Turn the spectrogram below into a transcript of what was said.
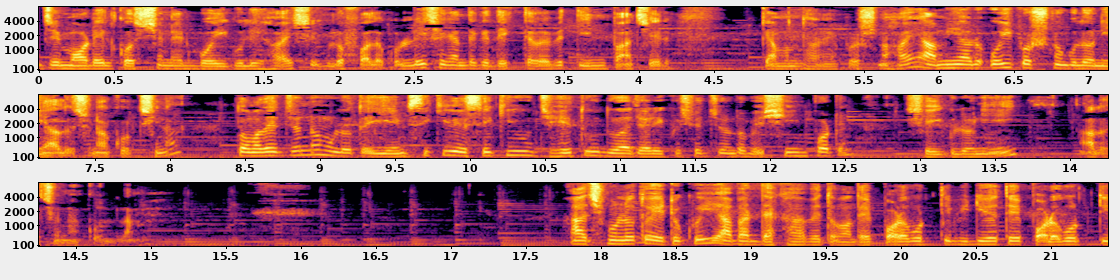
যে মডেল কোশ্চেনের বইগুলি হয় সেগুলো ফলো করলেই সেখান থেকে দেখতে পাবে তিন পাঁচের কেমন ধরনের প্রশ্ন হয়। আমি আর ওই প্রশ্নগুলো নিয়ে আলোচনা করছি না। তোমাদের জন্য মূলত এই এমসিকিউ এসে কিউ যেহেতু দু হাজার একুশের জন্য বেশি ইম্পর্টেন্ট সেইগুলো নিয়েই আলোচনা করলাম। আজ মূলত এটুকুই। আবার দেখা হবে তোমাদের পরবর্তী ভিডিওতে, পরবর্তী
